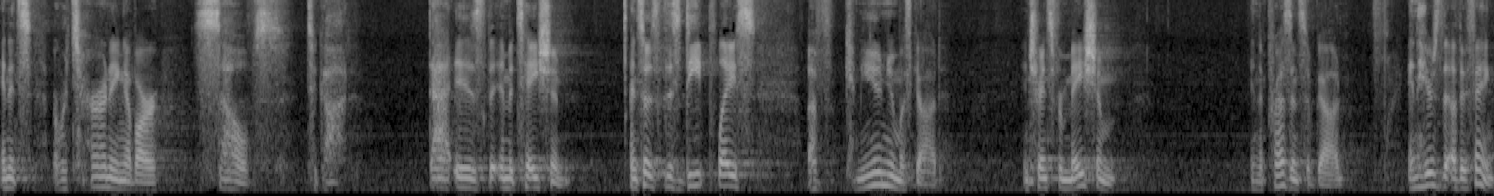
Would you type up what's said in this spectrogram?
And it's a returning of ourselves to God. That is the imitation. And so it's this deep place of communion with God and transformation in the presence of God. And here's the other thing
